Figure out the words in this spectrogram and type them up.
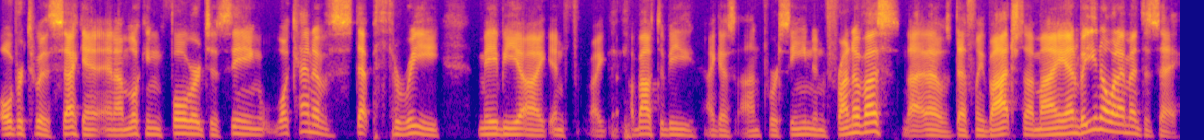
over to his second, and I'm looking forward to seeing what kind of step three maybe uh, in like about to be, I guess, unforeseen in front of us. That, that was definitely botched on my end, but you know what I meant to say.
